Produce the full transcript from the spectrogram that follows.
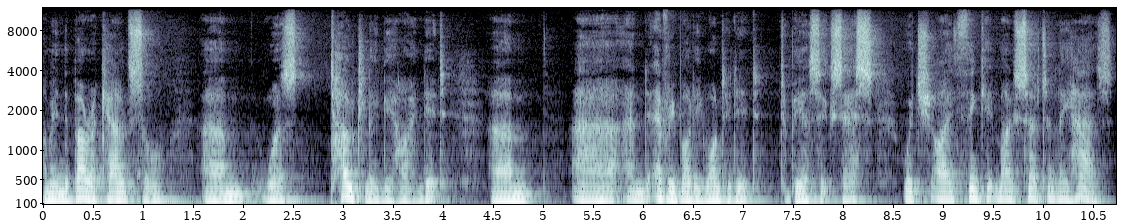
I mean, the borough council um, was totally behind it, um, uh, and everybody wanted it to be a success, which I think it most certainly has.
